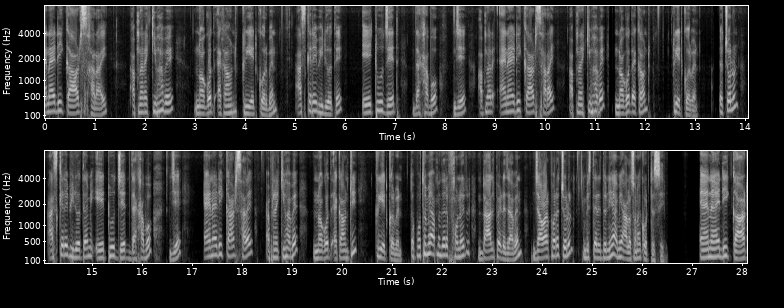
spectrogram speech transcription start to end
এনআইডি কার্ড ছাড়াই আপনারা কীভাবে নগদ অ্যাকাউন্ট ক্রিয়েট করবেন? আজকের এই ভিডিওতে এ টু জেড দেখাবো যে আপনার এনআইডি কার্ড ছাড়াই আপনারা কীভাবে নগদ অ্যাকাউন্ট ক্রিয়েট করবেন। তো চলুন, আজকের এই ভিডিওতে আমি এ টু জেড দেখাবো যে এনআইডি কার্ড ছাড়াই আপনারা কীভাবে নগদ অ্যাকাউন্টটি ক্রিয়েট করবেন। তো প্রথমে আপনাদের ফোনের ডাল পেডে যাবেন, যাওয়ার পরে চলুন বিস্তারিত নিয়ে আমি আলোচনা করতেছি। এনআইডি কার্ড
